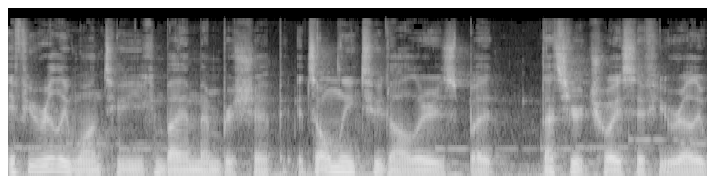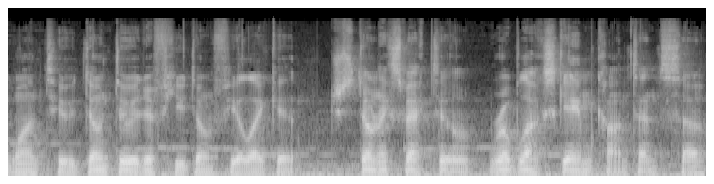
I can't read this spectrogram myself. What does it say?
If you really want to, you can buy a membership. It's only $2, but that's your choice if you really want to. Don't do it if you don't feel like it. Just don't expect to Roblox game content. So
